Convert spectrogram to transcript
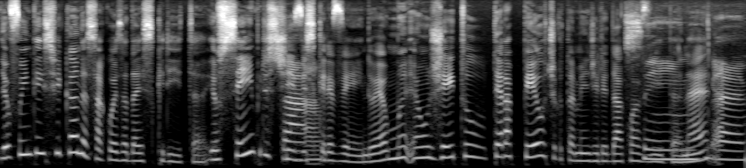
eu fui intensificando essa coisa da escrita. Eu sempre estive Tá. escrevendo. É, uma- é um jeito terapêutico também de lidar com a Sim, vida, né? É.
